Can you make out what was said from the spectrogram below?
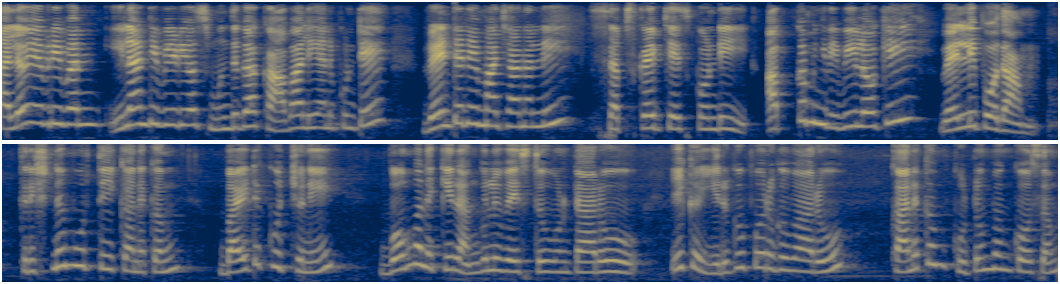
హలో ఎవ్రీవన్. ఇలాంటి వీడియోస్ ముందుగా కావాలి అనుకుంటే వెంటనే మా ఛానల్ని సబ్స్క్రైబ్ చేసుకోండి. అప్కమింగ్ రివ్యూలోకి వెళ్ళిపోదాం. కృష్ణమూర్తి కనకం బయట కూర్చుని బొమ్మలకి రంగులు వేస్తూ ఉంటారు. ఇక ఇరుగు పొరుగు వారు కనకం కుటుంబం కోసం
